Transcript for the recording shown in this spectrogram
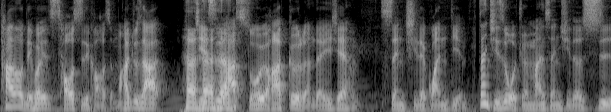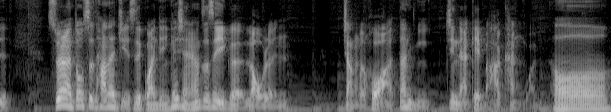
他到底会超思考什么，他就是他 解释他所有他个人的一些很神奇的观点。但其实我觉得蛮神奇的是，虽然都是他在解释观点，你可以想象这是一个老人讲的话，但你竟然可以把它看完哦。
